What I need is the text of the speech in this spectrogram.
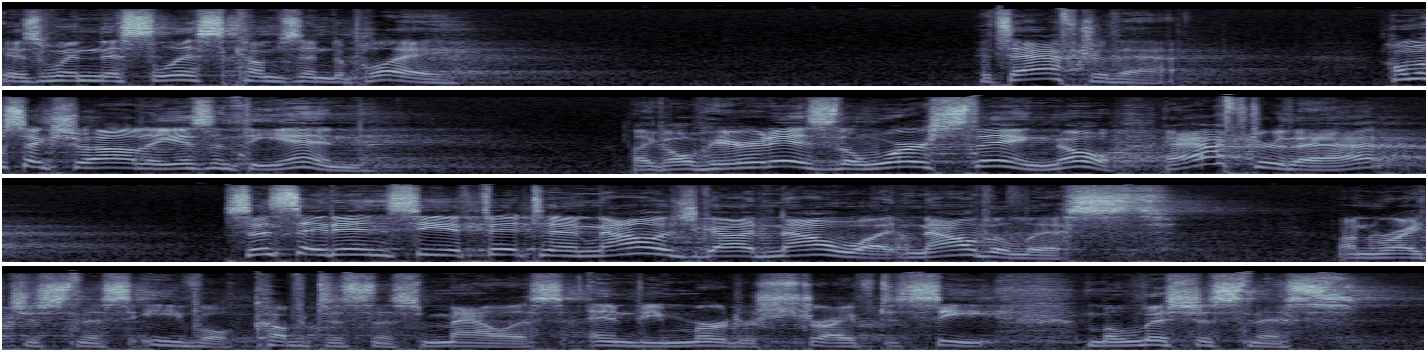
is when this list comes into play. It's after that. Homosexuality isn't the end. Like, oh, here it is, the worst thing. No, after that, since they didn't see it fit to acknowledge God, now what? Now the list unrighteousness, evil, covetousness, malice, envy, murder, strife, deceit, maliciousness,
